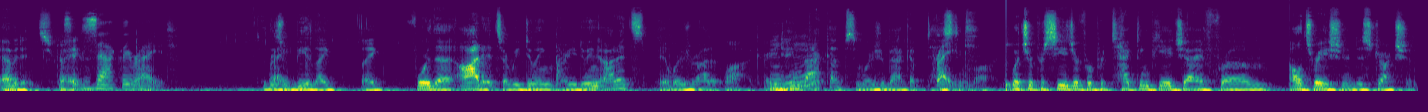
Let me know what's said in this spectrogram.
evidence, That's exactly right. so these right. would be like like for the audits. Are we doing? Are you doing audits? And where's your audit log? Are you doing backups? And where's your backup testing Mm-hmm. Right. log? What's your procedure for protecting PHI from alteration and destruction?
